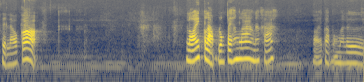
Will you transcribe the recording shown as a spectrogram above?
เสร็จแล้วก็ ร้อยกลับลงไปข้างล่างนะคะ ร้อยกลับลงมาเลย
